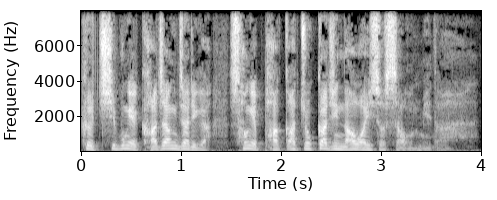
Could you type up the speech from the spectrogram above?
그 지붕의 가장자리가 성의 바깥쪽까지 나와 있었사옵니다.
